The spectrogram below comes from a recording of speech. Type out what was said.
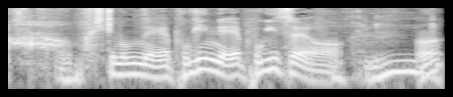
아, 맛있게 먹네. 복이 있네. 복이 있어요. 어?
